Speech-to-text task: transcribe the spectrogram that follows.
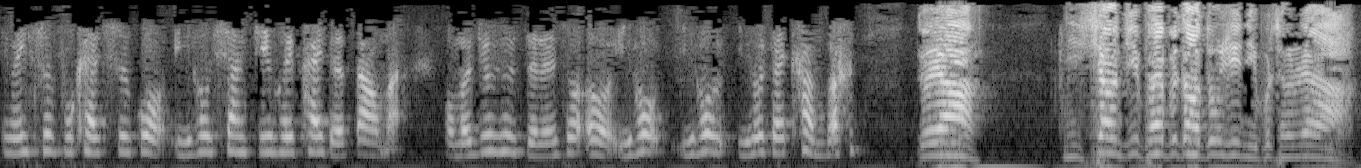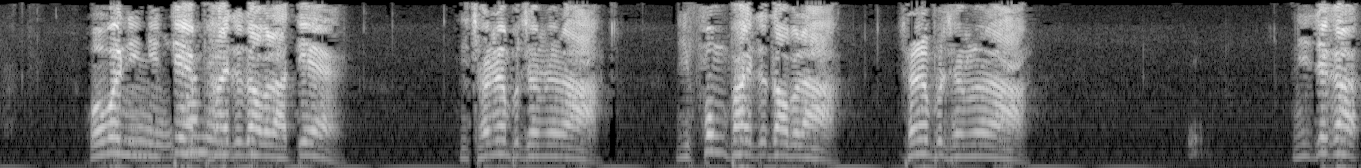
因为师傅开吃过，以后相机会拍得到嘛，我们就是只能说哦，以后以后以后再看吧。对呀、你相机拍不到东西，你不承认啊？我问你，嗯你电拍得到不啦？电，你承认不承认啊？你风拍得到不啦？承认不承认啊？你这个，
